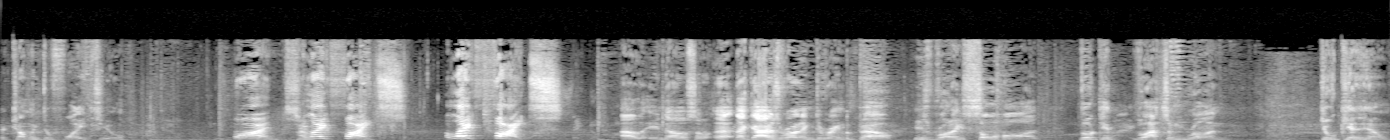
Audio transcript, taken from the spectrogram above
They're coming to fight you. One. I like fights. I like fights. I'll let you know. So uh, that guy's running to ring the bell. He's running so hard. Look at, watch him run. You'll get him.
